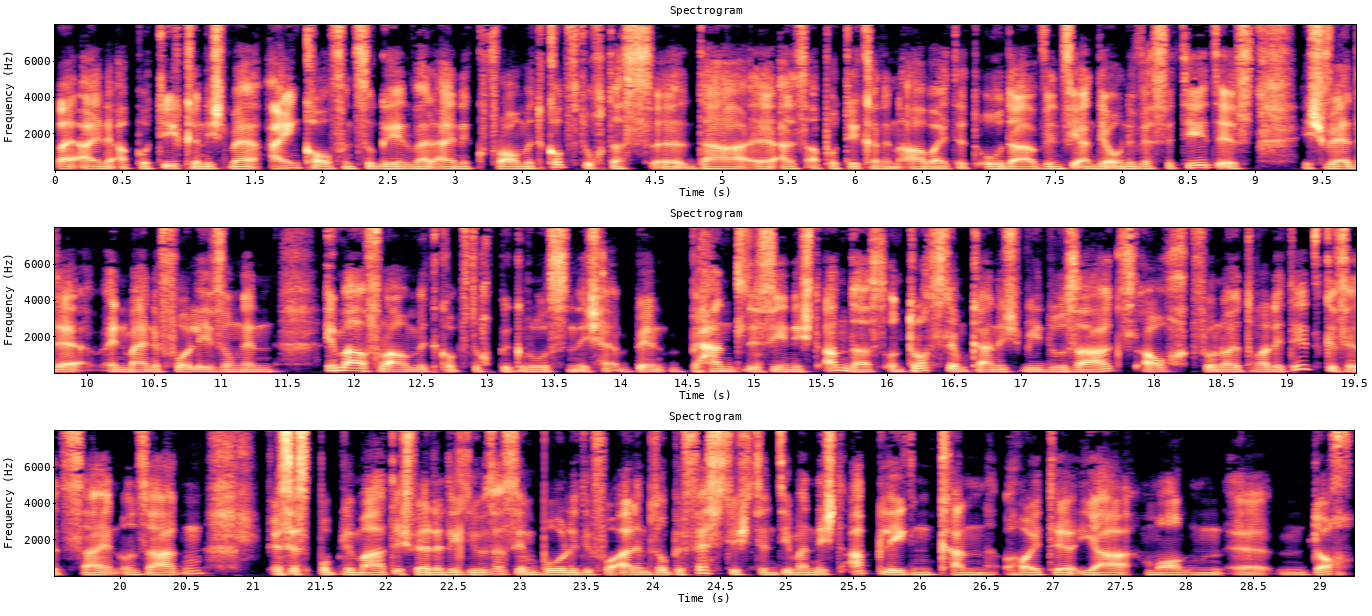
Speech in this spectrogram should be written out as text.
bei einer Apotheke nicht mehr einkaufen zu gehen, weil eine Frau mit Kopftuch das äh, da äh, als Apothekerin arbeitet oder wenn sie an der Universität ist. Ich werde in meine Vorlesungen immer Frauen mit Kopftuch begrüßen. Ich be behandle sie nicht anders und trotzdem kann ich, wie du sagst, auch für Neutralität gesetzt sein und sagen, es ist problematisch, wenn religiöse Symbole, die vor allem so befestigt sind, die man nicht ablegen kann heute, ja, morgen äh, doch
